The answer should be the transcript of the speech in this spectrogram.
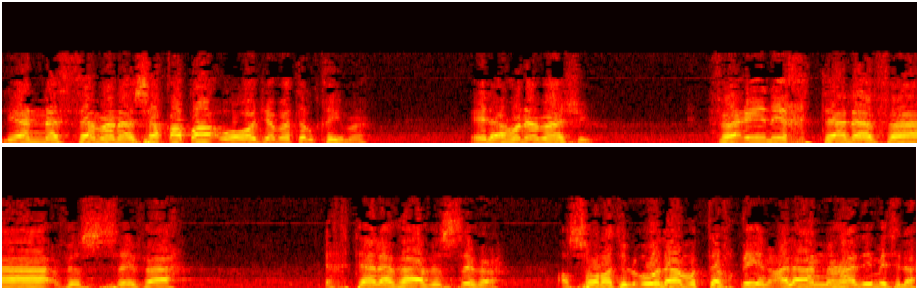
لأن الثمن سقط ووجبت القيمة. إلى هنا ماشي. فإن اختلفا في الصفة اختلفا في الصفة. الصورة الأولى متفقين على أن هذه مثله.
